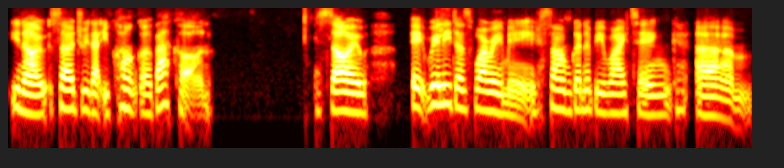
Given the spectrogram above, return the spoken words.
you know surgery that you can't go back on. So it really does worry me. So i'm going to be writing um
